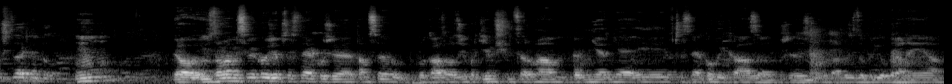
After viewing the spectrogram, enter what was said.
už to tak nebylo. Mhm. Jo, znamená myslím, jako, že přesně jako, že tam se dokázalo, že proti těm Švýcarům nám poměrně i přesně jako vycházel, protože jsme dokázali z dobrý obrany a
